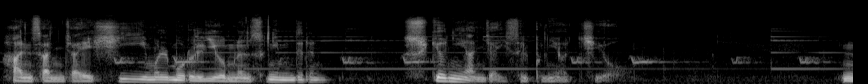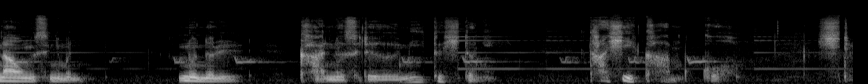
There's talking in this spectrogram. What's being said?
한산자의 시임을 모를 리 없는 스님들은 숙연히 앉아 있을 뿐이었지요. 나홍 스님은 눈을 가느스름히 뜨시더니 다시 감고 시를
